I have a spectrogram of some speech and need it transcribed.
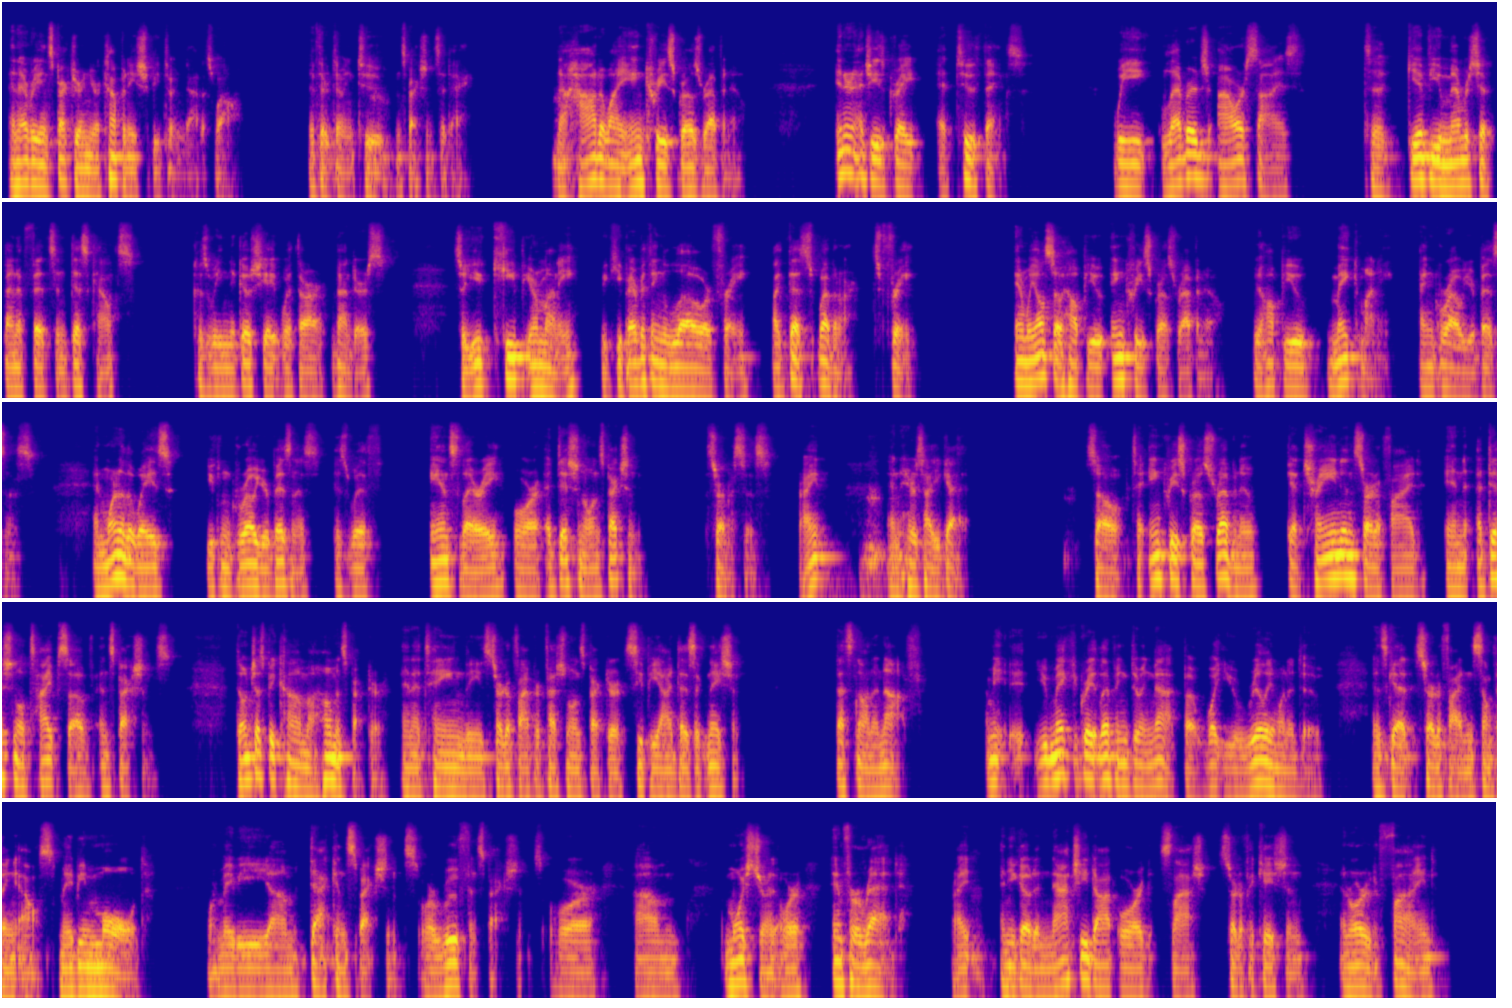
And every inspector in your company should be doing that as well if they're doing two inspections a day. Now, how do I increase gross revenue? InterNACHI is great at two things. We leverage our size to give you membership benefits and discounts because we negotiate with our vendors. So you keep your money. We keep everything low or free, like this webinar, it's free. And we also help you increase gross revenue. We help you make money and grow your business. And one of the ways you can grow your business is with ancillary or additional inspection services, right? And here's how you get it. So to increase gross revenue, get trained and certified in additional types of inspections. Don't just become a home inspector and attain the certified professional inspector CPI designation. That's not enough. I mean, it, you make a great living doing that, but what you really want to do is get certified in something else, maybe mold, or maybe um, deck inspections, or roof inspections, or um, moisture, or infrared, right? And you go to nachi.org slash certification in order to find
